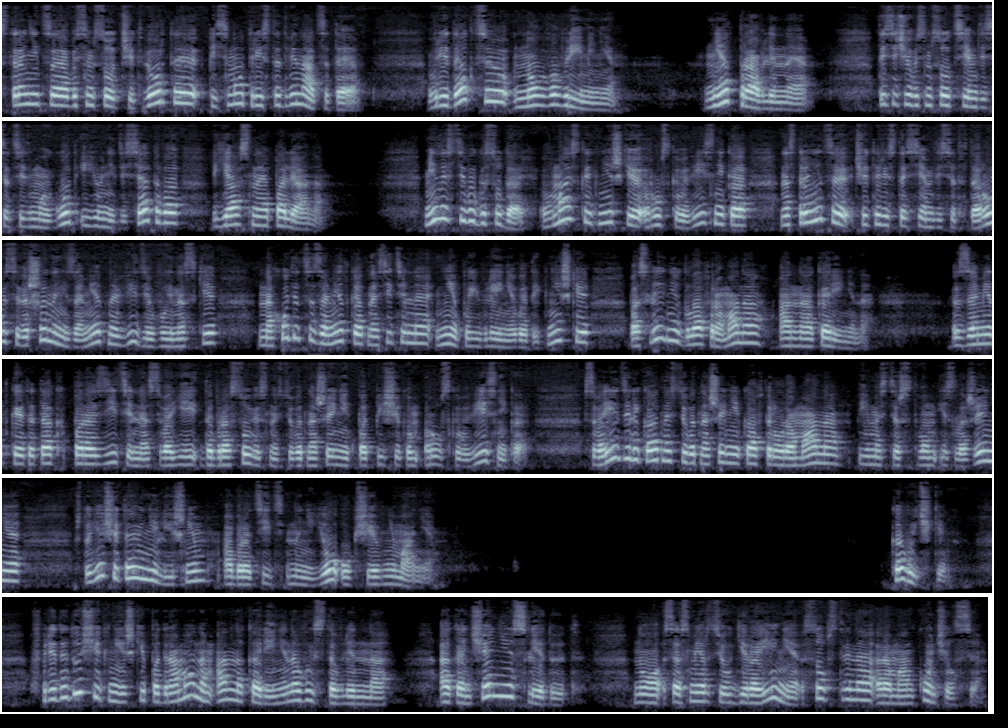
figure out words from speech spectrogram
Страница 804, письмо 312. В редакцию «Нового времени». Неотправленное. 1877 год, июня 10 -го, Ясная Поляна. Милостивый государь, в майской книжке «Русского вестника» на странице 472 совершенно незаметно в виде выноски находится заметка относительно непоявления в этой книжке последних глав романа Анна Каренина. Заметка эта так поразительна своей добросовестностью в отношении к подписчикам «Русского вестника», своей деликатностью в отношении к автору романа и мастерством изложения, что я считаю не лишним обратить на нее общее внимание. Кавычки. В предыдущей книжке под романом Анна Каренина выставлено «Окончание следует», но со смертью героини, собственно, роман кончился.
